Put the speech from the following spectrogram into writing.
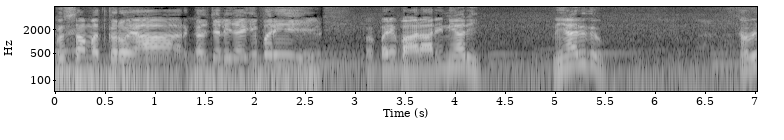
गुस्सा मत करो यार कल चली जाएगी परी परी बाहर आ रही नहीं आ रही? नहीं आ रही तू? कभी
